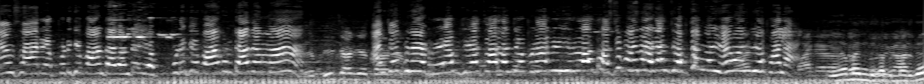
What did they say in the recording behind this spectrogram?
ఏం సార్ ఎప్పటికీ బాగుంటదంటే ఏమైంది ఇక పిల్లోడికి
